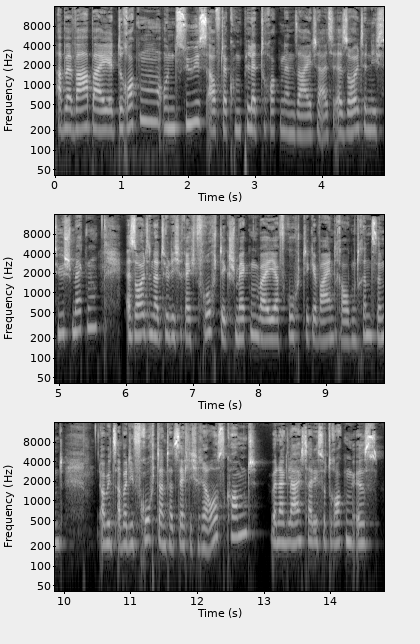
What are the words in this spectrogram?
Aber er war bei trocken und süß auf der komplett trockenen Seite. Also er sollte nicht süß schmecken. Er sollte natürlich recht fruchtig schmecken, weil ja fruchtige Weintrauben drin sind. Ob jetzt aber die Frucht dann tatsächlich rauskommt, wenn er gleichzeitig so trocken ist,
